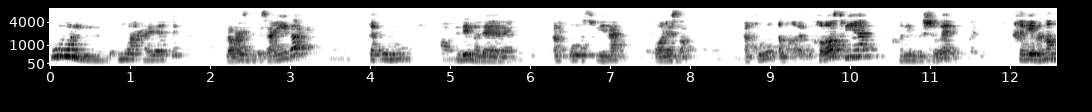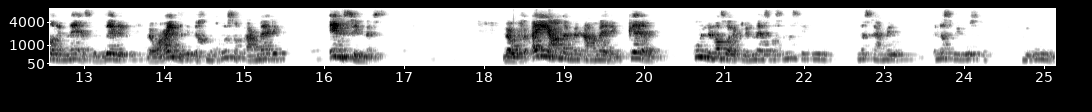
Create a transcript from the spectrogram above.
كل امور حياتك لو عايزه تبقى سعيدة تكون لله. الخلوص فيها خالصة. الخلاص فيها خالية من الشوائب. خالية من نظر الناس. ولذلك لو عايزة تبقى مخلصة في أعمالك انسي الناس لو في أي عمل من أعمالك كان كل نظرك للناس أصل الناس يقولوا الناس يعملوا الناس بيبصوا يقولوا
